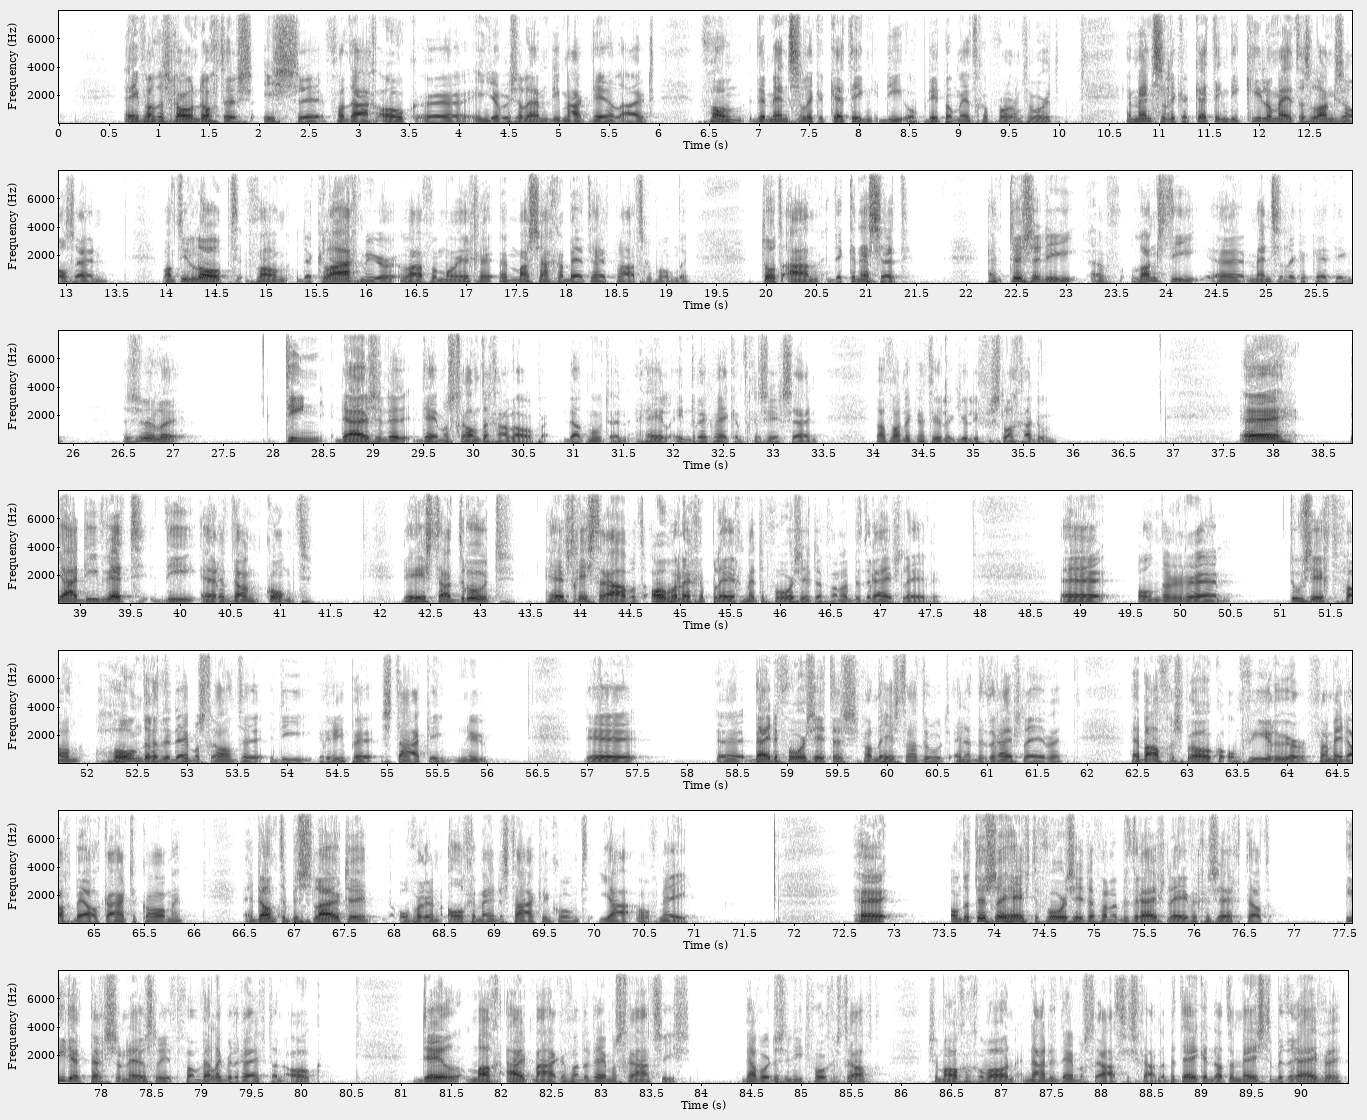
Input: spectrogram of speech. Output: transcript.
Een van de schoondochters is uh, vandaag ook uh, in Jeruzalem. Die maakt deel uit van de menselijke ketting die op dit moment gevormd wordt. Een menselijke ketting die kilometers lang zal zijn. Want die loopt van de klaagmuur, waar vanmorgen een massagebed heeft plaatsgevonden, tot aan de Knesset. En tussen die, of langs die uh, menselijke ketting zullen tienduizenden demonstranten gaan lopen. Dat moet een heel indrukwekkend gezicht zijn, waarvan ik natuurlijk jullie verslag ga doen. Uh, ja, die wet die er dan komt. De Histadroet heeft gisteravond overleg gepleegd met de voorzitter van het bedrijfsleven. Uh, onder uh, toezicht van honderden demonstranten die riepen staking nu. De uh, beide voorzitters van de Histradroet en het bedrijfsleven hebben afgesproken om vier uur vanmiddag bij elkaar te komen en dan te besluiten of er een algemene staking komt, ja of nee. Uh, ondertussen heeft de voorzitter van het bedrijfsleven gezegd dat ieder personeelslid van welk bedrijf dan ook deel mag uitmaken van de demonstraties. Daar worden ze niet voor gestraft. Ze mogen gewoon naar de demonstraties gaan. Dat betekent dat de meeste bedrijven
